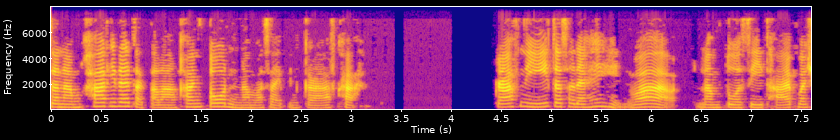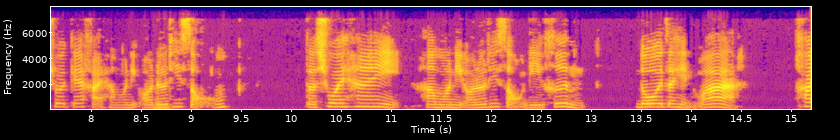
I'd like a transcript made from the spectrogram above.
จะนำค่าที่ได้จากตารางข้างต้นนำมาใส่เป็นกราฟค่ะ กราฟนี้จะแสดงให้เห็นว่านำตัว C type มาช่วยแก้ไข harmonic order ที่ 2 จะช่วยให้ harmonic order ที่ 2 ดีขึ้น โดยจะเห็นว่าค่า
